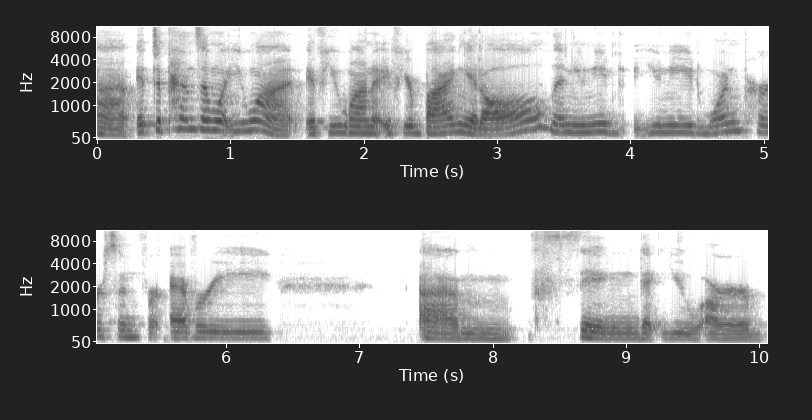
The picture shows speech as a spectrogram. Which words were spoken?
Uh, it depends on what you want. If you want to, if you're buying it all, then you need you need one person for every um, thing that you are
